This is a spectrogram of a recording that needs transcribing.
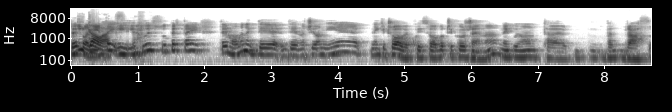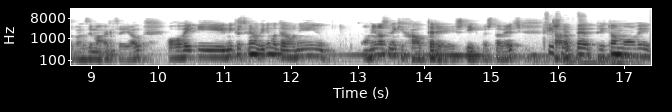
To je I planeta galaksija. i, i tu je super taj, taj moment gde, gde, znači, on nije neki čovek koji se oblači kao žena, nego je on ta rasa vanzemaljca, jel? Ove, I mi kroz film vidimo da oni oni nose neke haltere i štikle, šta već, Fišnic. čarape, pritom, ovaj,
